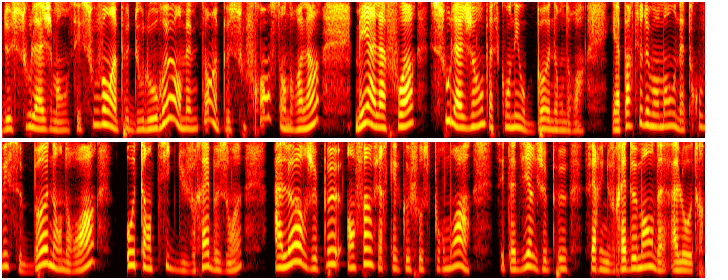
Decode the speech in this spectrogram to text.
de soulagement. C'est souvent un peu douloureux en même temps, un peu souffrant cet endroit-là, mais à la fois soulageant parce qu'on est au bon endroit. Et à partir du moment où on a trouvé ce bon endroit, authentique du vrai besoin, alors je peux enfin faire quelque chose pour moi. C'est-à-dire que je peux faire une vraie demande à l'autre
